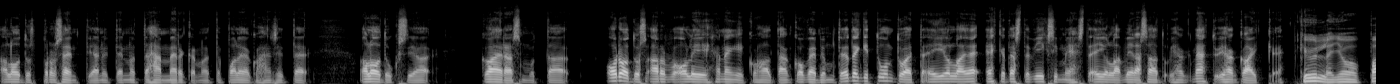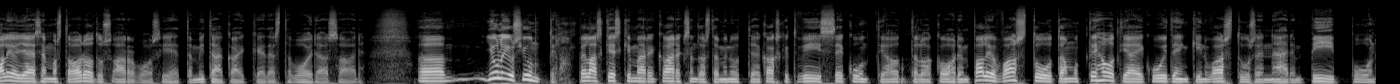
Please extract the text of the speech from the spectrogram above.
aloitusprosenttia, nyt en ole tähän merkannut, että paljonko hän sitten aloituksia kairas, mutta odotusarvo oli hänenkin kohdaltaan kovempi, mutta jotenkin tuntuu, että ei olla, ehkä tästä viiksimiehestä ei olla vielä saatu ihan, nähty ihan kaikkea. Kyllä, joo. Paljon jäi semmoista odotusarvoa siihen, että mitä kaikkea tästä voidaan saada. Julius Junttila pelasi keskimäärin 18 minuuttia ja 25 sekuntia ottelua kohden. Paljon vastuuta, mutta tehot jäi kuitenkin vastuuseen nähden piippuun.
